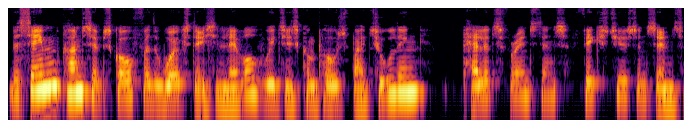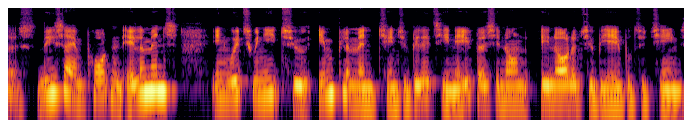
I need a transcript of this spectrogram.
The same concepts go for the workstation level, which is composed by tooling, pallets for instance, fixtures and sensors. These are important elements in which we need to implement changeability enablers in, on, in order to be able to change.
